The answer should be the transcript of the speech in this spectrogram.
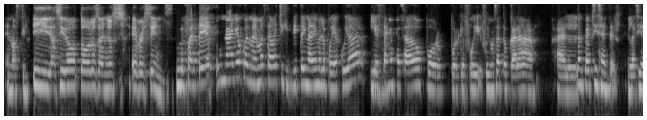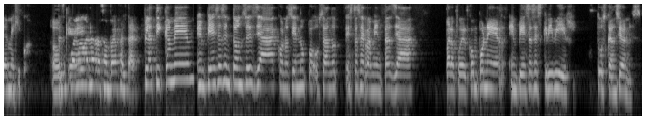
en Austin. Y ha sido todos los años, ever since. Me falté un año cuando Emma estaba chiquitita y nadie me lo podía cuidar. Y este año pasado por, porque fui, fuimos a tocar a, al, Pepsi Center en la Ciudad de México. Entonces fue muy buena razón para faltar. Platícame, empiezas entonces ya conociendo, usando estas herramientas ya para poder componer, empiezas a escribir tus canciones.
